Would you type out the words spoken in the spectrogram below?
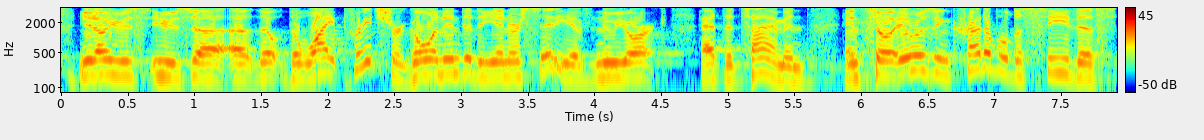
you know, he was, he was uh, uh, the, the white white preacher going into the inner city of New York at the time. And, and so it was incredible to see this,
